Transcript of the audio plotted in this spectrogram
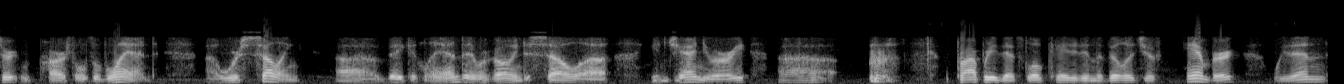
certain parcels of land. Uh, we're selling uh, vacant land, and we're going to sell uh, in January uh, property that's located in the village of Hamburg. We then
